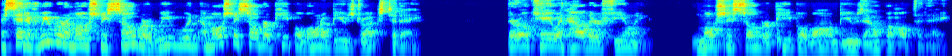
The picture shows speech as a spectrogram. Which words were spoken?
I said, if we were emotionally sober, we wouldn't, emotionally sober people won't abuse drugs today. They're okay with how they're feeling. Mm. Emotionally sober people won't abuse alcohol today.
